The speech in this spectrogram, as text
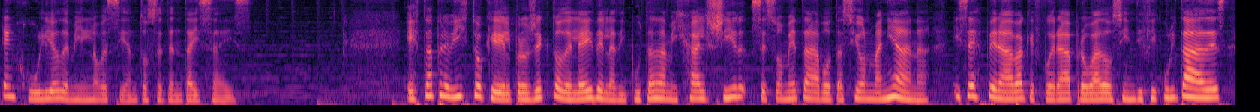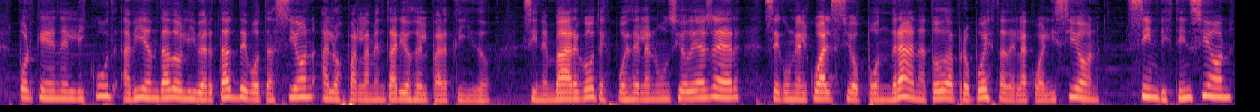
en julio de 1976. Está previsto que el proyecto de ley de la diputada Mijal Shir se someta a votación mañana y se esperaba que fuera aprobado sin dificultades porque en el Likud habían dado libertad de votación a los parlamentarios del partido. Sin embargo, después del anuncio de ayer, según el cual se opondrán a toda propuesta de la coalición sin distinción,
